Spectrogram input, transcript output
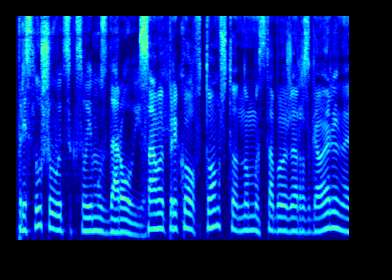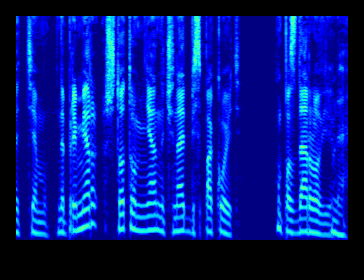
прислушиваются к своему здоровью. Самый прикол в том, что, ну, мы с тобой уже разговаривали на эту тему. Например, что-то у меня начинает беспокоить. Ну, по здоровью. Да.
